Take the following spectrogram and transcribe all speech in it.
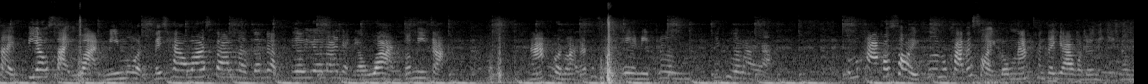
ใส่แบลใส่เปรี้ยวใส่หวานมีหมด ไม่ใช่ว่าสั้นเราจะแบบเปรี้ยวเยอะได้อย่างเดียวหวานก็มีจ้ะนะหวานหวานๆก็จะใส่เอนิดนึงนี่คืออะไรอะลูกค้าเขาสอยขึ้นลูกค้าไปสอยลงนะ มันจะยาวกว่าเดิมอีกนิดนึง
